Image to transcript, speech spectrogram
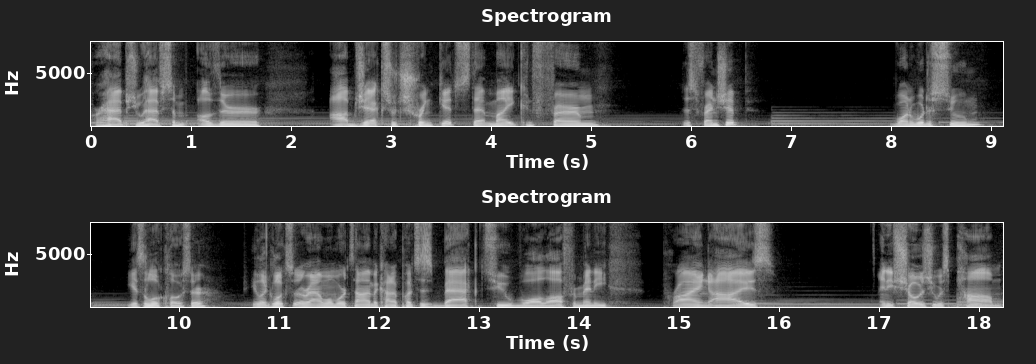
Perhaps you have some other objects or trinkets that might confirm this friendship. One would assume. He gets a little closer. He like looks around one more time and kind of puts his back to wall off from any prying eyes. And he shows you his palm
